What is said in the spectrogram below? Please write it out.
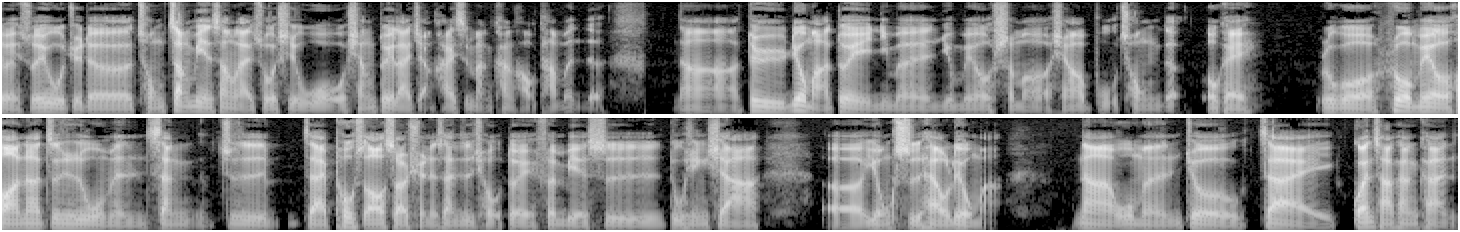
对，所以我觉得从账面上来说，其实我相对来讲还是蛮看好他们的。那对于六马队，你们有没有什么想要补充的？OK，如果如果没有的话，那这就是我们三就是在 Post All Star 选的三支球队，分别是独行侠、呃勇士还有六马。那我们就再观察看看，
